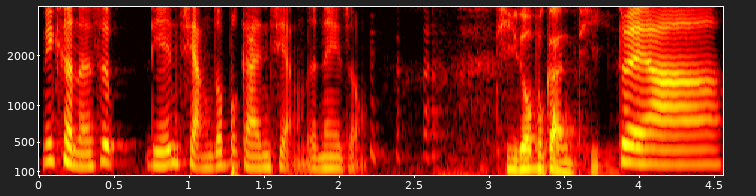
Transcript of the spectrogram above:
你可能是连讲都不敢讲的那种，提都不敢提。对啊。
